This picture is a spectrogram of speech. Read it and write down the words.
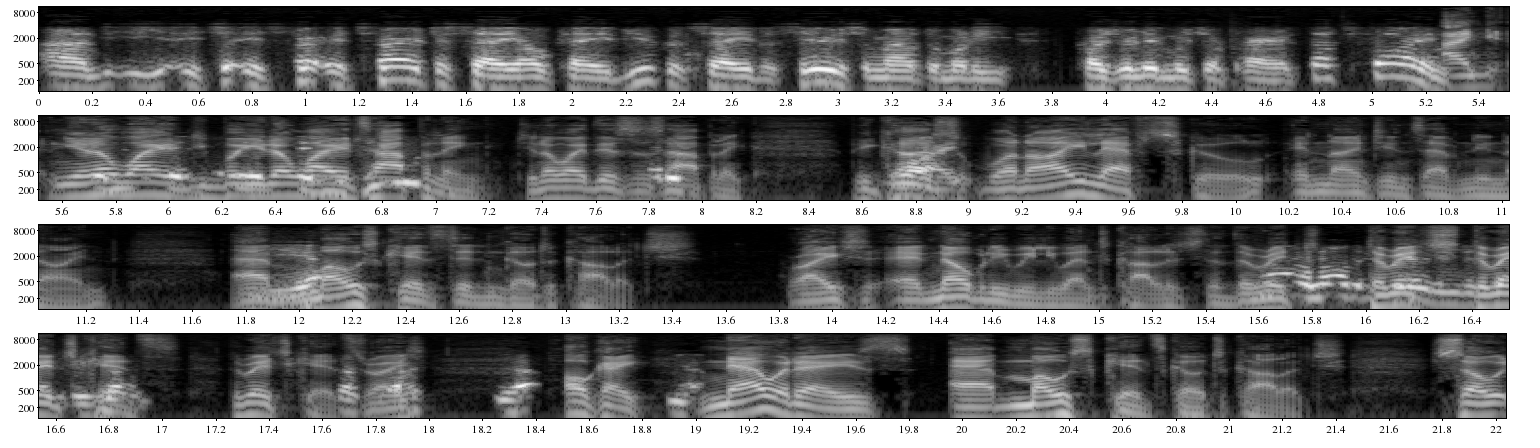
And it's it's fair, it's fair to say, okay, if you can save a serious amount of money because you're living with your parents, that's fine. And you know why? But you know why it's happening. Do you know why this is happening? Because Why? when I left school in 1979, um, Yeah. most kids didn't go to college. Right? Uh, nobody really went to college. The, the No, rich, the rich, the rich kids, the rich kids, That's right? right. Yeah. Okay. Nowadays, uh, most kids go to college. So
